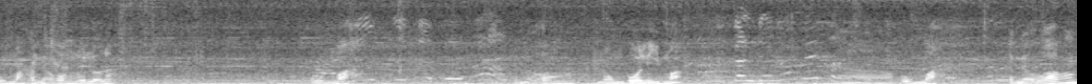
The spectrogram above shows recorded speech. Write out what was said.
rumah kami orang dulu lah. Rumah kami orang nombor lima. Ha, rumah kami orang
